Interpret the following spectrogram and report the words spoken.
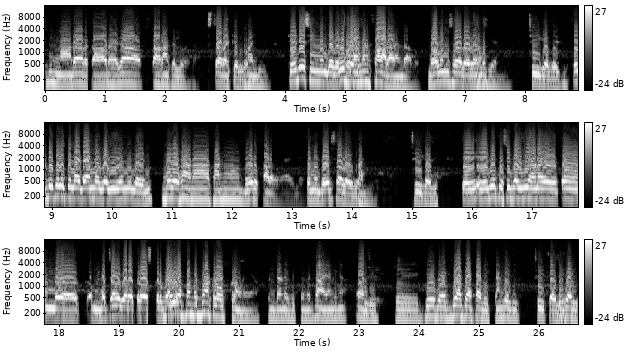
ਇਹਦੀ ਮਾਂ ਦਾ ਰਿਕਾਰਡ ਹੈਗਾ 17 ਕਿਲੋ ਹੈਗਾ। 17 ਕਿਲੋ। ਹਾਂਜੀ। ਕਿਹੜੇ ਸੀਮਨ ਦਾ ਇਹ ਬੱਚਾ? ਡਾਇਮੰਡ ਸਹਾਰਾ ਲੈਂਦਾ ਵਾ। ਬਾਵਨ ਸਹਾਰ ਵਾਲਿਆਂ ਦਾ? ਹਾਂਜੀ ਹਾਂਜੀ। ਠੀਕ ਹੈ ਬਾਈ ਜੀ। ਤੁਹਾਡੇ ਕੋਲ ਕਿੰਨਾ ਟਾਈਮ ਹੋ ਗਿਆ ਜੀ ਇਹਨੂੰ ਲਏ ਨੂੰ ਮੇਰੇ ਹਿਸਾਬ ਨਾਲ ਸਾਨੂੰ ਡੇਢ ਸਾਲ ਹੋਇਆ ਇਹਲੇ ਤੁਹਾਨੂੰ 1.5 ਸਾਲ ਹੋ ਗਿਆ? ਹਾਂਜੀ। ਠੀਕ ਹੈ ਜੀ। ਤੇ ਇਹਦੇ ਤੁਸੀਂ ਬਾਈ ਜੀ ਹੁਣ ਇਹ ਤੋਂ ਅਹ, ਮੱਝਾਂ ਵਗੈਰਾ ਕ੍ਰਾਸ ਬਾਈ ਕਰਵਾਏ ਆਪਾਂ ਮੱਝਾਂ ਕ੍ਰੋਸ ਕਰਾਉਣੇ ਆ। ਪਿੰਡਾਂ ਦੇ ਵਿੱਚੋਂ ਮੱਝਾਂ ਆ ਜਾਂਦੀਆਂ। ਹਾਂਜੀ। ਤੇ ਜੇ ਵੇਚਿਆ ਤੇ ਆਪਾਂ ਵੇਚਾਂਗੇ ਜੀ ਠੀਕ ਹੈ ਜੀ। ਠੀਕ ਹੈ ਜੀ।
